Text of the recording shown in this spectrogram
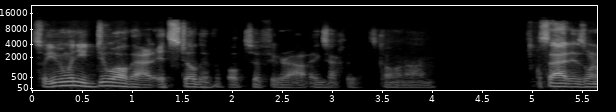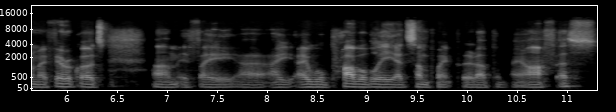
So even when you do all that it's still difficult to figure out exactly what's going on. So that is one of my favorite quotes. Um, if I, uh, I i will probably at some point put it up in my office.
